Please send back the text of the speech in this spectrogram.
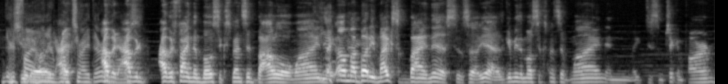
There's five hundred like, I- bucks right there. I would I would I would find the most expensive bottle of wine. Like, oh my buddy Mike's buying this. And so yeah, give me the most expensive wine and like do some chicken parm.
